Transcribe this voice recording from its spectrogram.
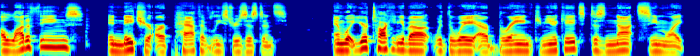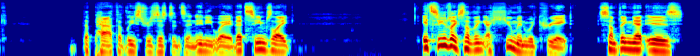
a lot of things in nature are path of least resistance. And what you're talking about with the way our brain communicates does not seem like the path of least resistance in any way. That seems like it seems like something a human would create, something that is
